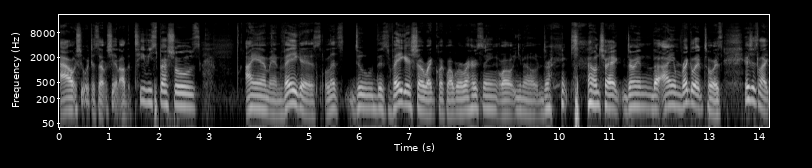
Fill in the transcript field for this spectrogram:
out. She worked herself. She had all the TV specials I am in Vegas. Let's do this Vegas show right quick while we're rehearsing. Well, you know, during soundtrack, during the I am regular tours. It was just like,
